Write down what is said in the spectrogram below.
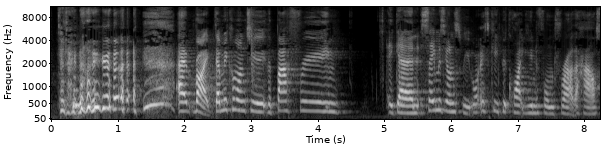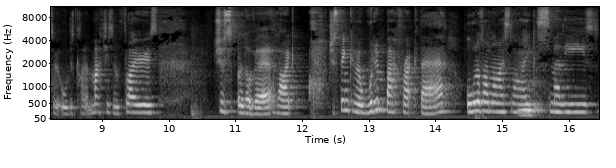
I don't know. um, right, then we come on to the bathroom. Again, same as the ensuite. We wanted to keep it quite uniform throughout the house so it all just kind of matches and flows. Just love it. Like, oh, just think of a wooden bath rack there. All of our nice, like, smellies,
